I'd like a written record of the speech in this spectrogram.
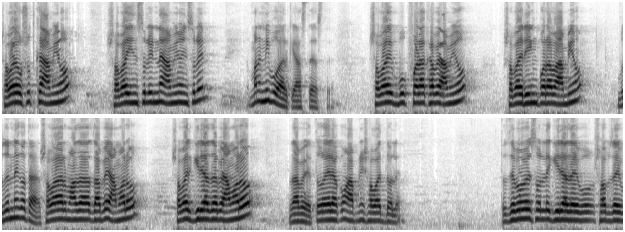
সবাই ওষুধ খায়, আমিও সবাই ইনসুলিন নেয়, আমিও ইনসুলিন মানে নিব আর কি আস্তে আস্তে। সবাই বুক ফাড়া খাবে, আমিও। সবাই রিং পরাবে, আমিও। বুঝলেন না কথা? সবার মাজা যাবে, আমারও। সবার গিরা যাবে, আমারও যাবে। তো এরকম আপনি সবার দলে। তো যেভাবে চললে গিরা যাইব, সব যাইব,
